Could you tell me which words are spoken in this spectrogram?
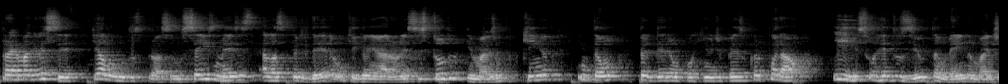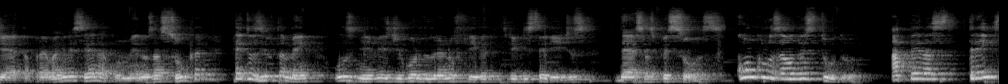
para emagrecer. E ao longo dos próximos seis meses, elas perderam o que ganharam nesse estudo e mais um pouquinho, então perderam um pouquinho de peso corporal e isso reduziu também numa dieta para emagrecer, né, com menos açúcar, reduziu também os níveis de gordura no fígado e triglicerídeos dessas pessoas. Conclusão do estudo: apenas três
